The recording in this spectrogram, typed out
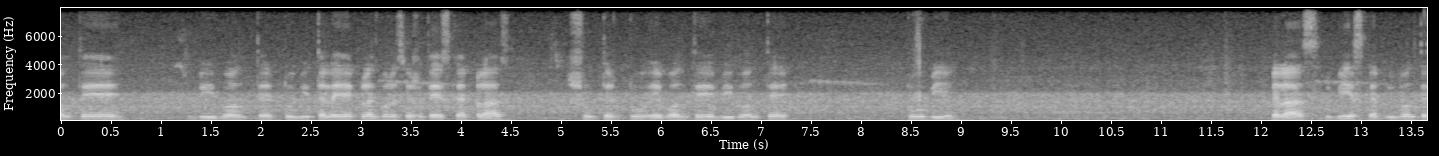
বলতে বি বলতে টু বি তাহলে এ প্লাস হোল স্কোয়ার সূত্র এ স্কোয়ার প্লাস সূত্রে টু এ বলতে বি বলতে two B plus B square, B বলতে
